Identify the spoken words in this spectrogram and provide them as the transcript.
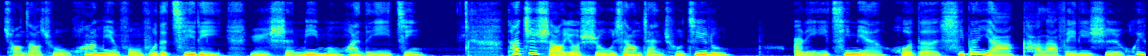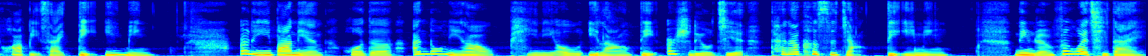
创造出画面丰富的肌理与神秘梦幻的意境。他至少有十五项展出记录。二零一七年获得西班牙卡拉菲利市绘画比赛第一名，二零一八年获得安东尼奥皮尼欧一郎第二十六届泰拉克斯奖第一名，令人分外期待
